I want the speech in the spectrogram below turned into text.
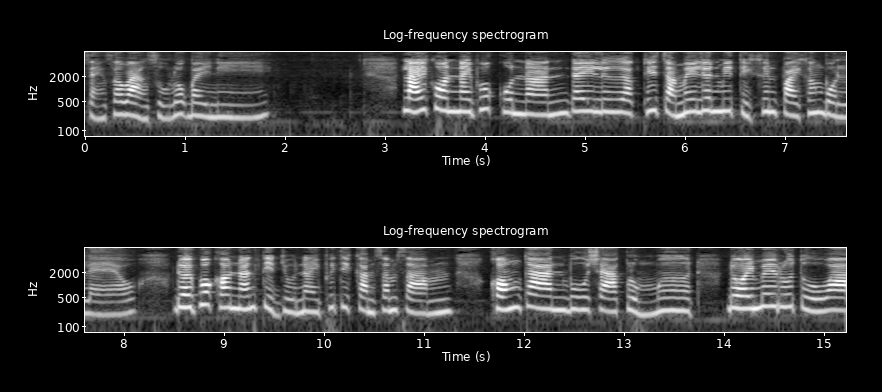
แสงสว่างสู่โลกใบนี้ หลายคนในพวกคุณนั้นได้เลือกที่จะไม่เลื่อนมิติขึ้นไปข้างบนแล้ว โดยพวกเขานั้นติดอยู่ในพฤติกรรมซ้ำๆของการบูชากลุ่มมืด โดยไม่รู้ตัวว่า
